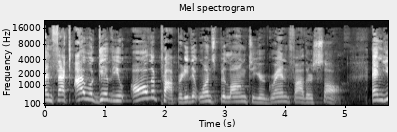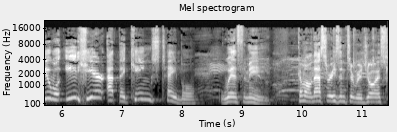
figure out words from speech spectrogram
In fact, I will give you all the property that once belonged to your grandfather Saul, and you will eat here at the king's table with me. Come on, that's reason to rejoice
